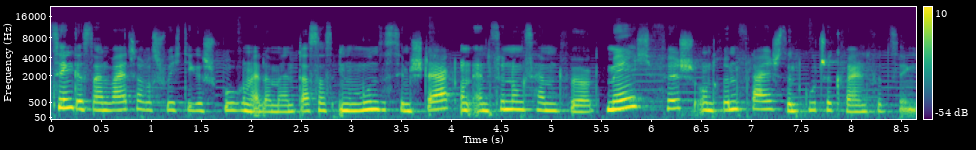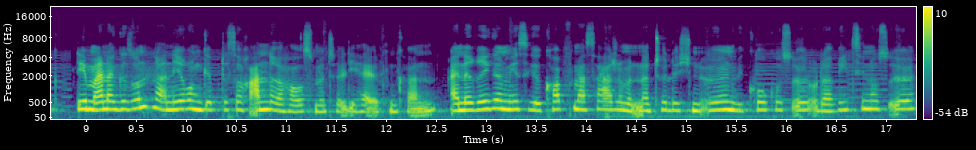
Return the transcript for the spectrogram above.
Zink ist ein weiteres wichtiges Spurenelement, das das Immunsystem stärkt und entzündungshemmend wirkt. Milch, Fisch und Rindfleisch sind gute Quellen für Zink. Neben einer gesunden Ernährung gibt es auch andere Hausmittel, die helfen können. Eine regelmäßige Kopfmassage mit natürlichen Ölen wie Kokosöl oder Rizinusöl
